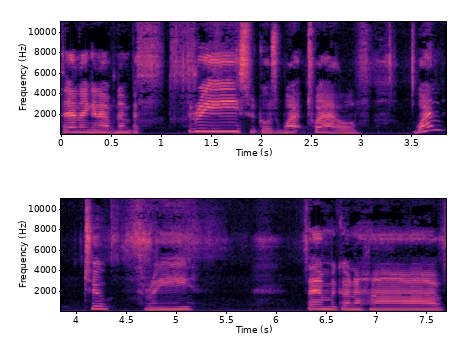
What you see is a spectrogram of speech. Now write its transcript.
Then I'm going to have number three. So it goes what 12 one two three. Then we're going to have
